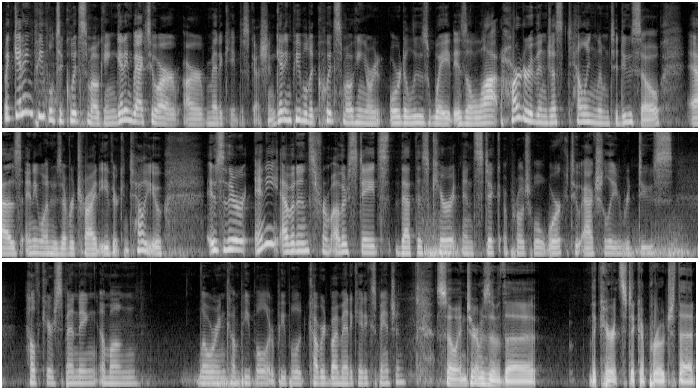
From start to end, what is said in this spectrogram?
But getting people to quit smoking, getting back to our, our Medicaid discussion, getting people to quit smoking or, or to lose weight is a lot harder than just telling them to do so, as anyone who's ever tried either can tell you. Is there any evidence from other states that this carrot and stick approach will work to actually reduce healthcare spending among lower income people or people covered by Medicaid expansion? So, in terms of the the carrot stick approach that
